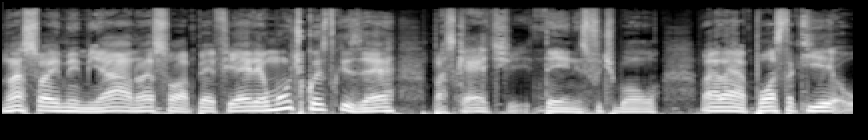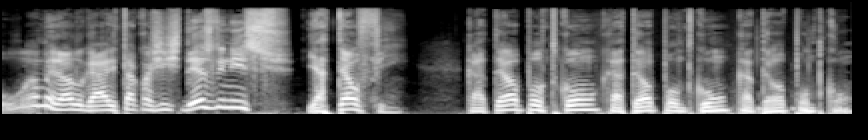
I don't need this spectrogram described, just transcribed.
não é só MMA, não é só a PFL, é um monte de coisa que tu quiser: basquete, tênis, futebol. Vai lá e aposta que é o melhor lugar e tá com a gente desde o início e até o fim. KTO.com, KTO.com, KTO.com.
